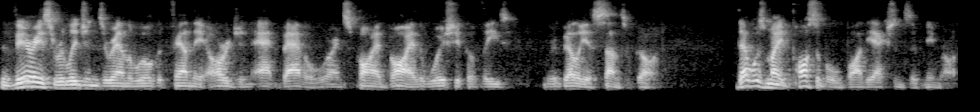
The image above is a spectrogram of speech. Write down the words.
The various religions around the world that found their origin at Babel were inspired by the worship of these rebellious sons of God. That was made possible by the actions of Nimrod.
